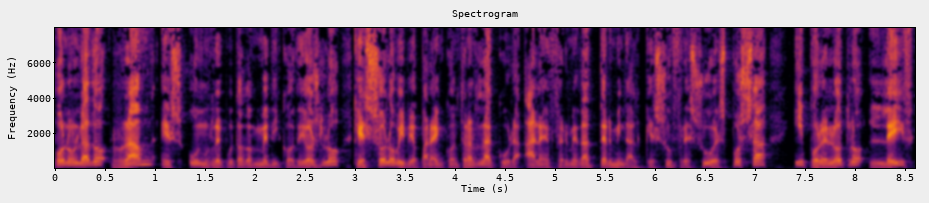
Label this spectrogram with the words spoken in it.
Por un lado, Ram es un reputado médico de Oslo que solo vive para encontrar la cura a la enfermedad terminal que sufre su esposa y por el otro, Leif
